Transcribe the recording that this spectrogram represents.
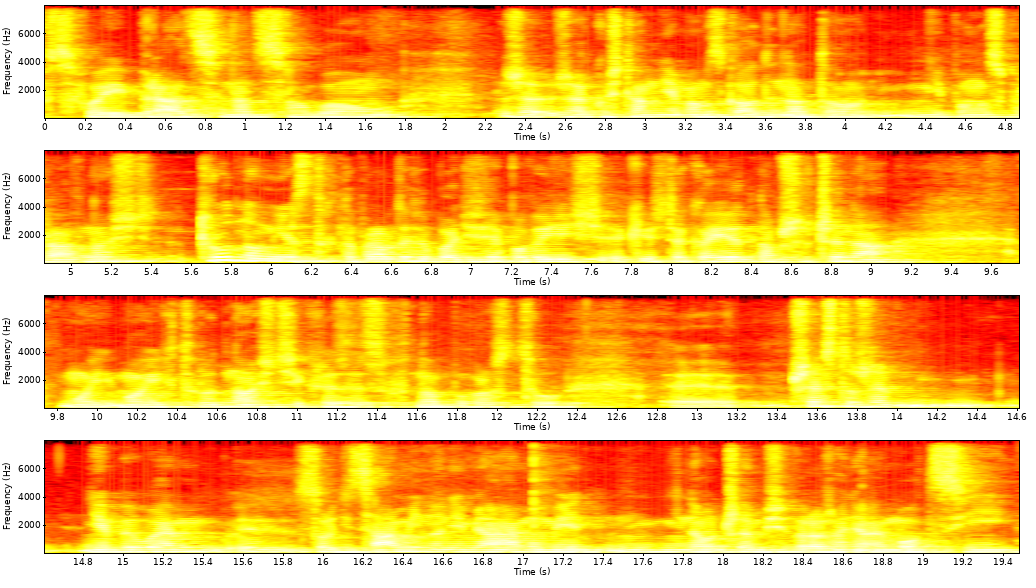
w swojej pracy nad sobą, że, że jakoś tam nie mam zgody na tą niepełnosprawność. Trudno mi jest tak naprawdę chyba dzisiaj powiedzieć jakaś taka jedna przyczyna moi, moich trudności, kryzysów. No po prostu y, przez to, że nie byłem y, z rodzicami, no nie miałem nie nauczyłem się wyrażania emocji,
